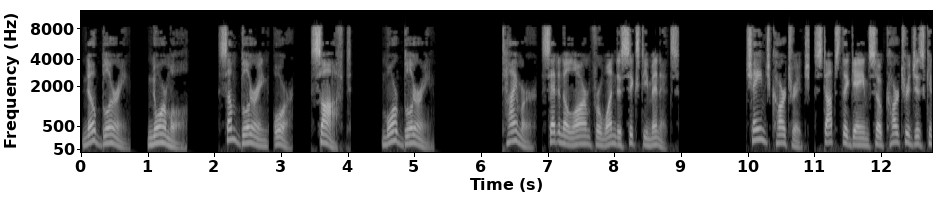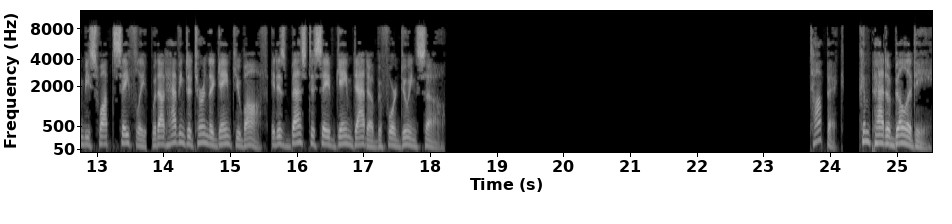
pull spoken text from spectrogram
no blurring, «normal», some blurring, or «soft» More blurring. Timer – set an alarm for 1 to 60 minutes. Change cartridge – stops the game so cartridges can be swapped safely, without having to turn the GameCube off it is best to save game data before doing so. Compatibility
